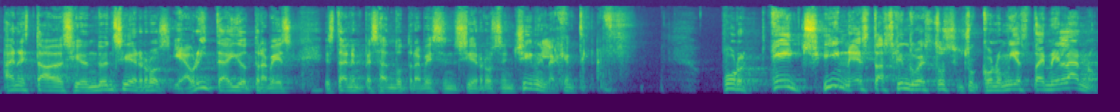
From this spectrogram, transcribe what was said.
han estado haciendo encierros y ahorita y otra vez están empezando otra vez encierros en China y la gente ¿Por qué China está haciendo esto si su economía está en el ano?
